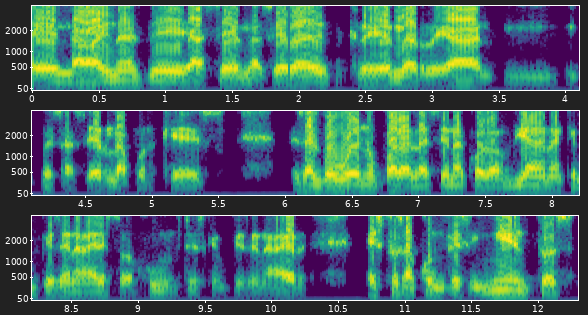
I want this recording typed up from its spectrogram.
Eh, la vaina es de hacerla, hacerla, creerla real y, y, pues hacerla porque es, es algo bueno para la escena colombiana, que empiecen a ver estos juntos, que empiecen a ver estos acontecimientos,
